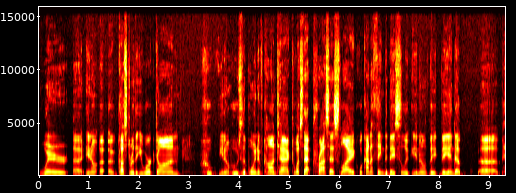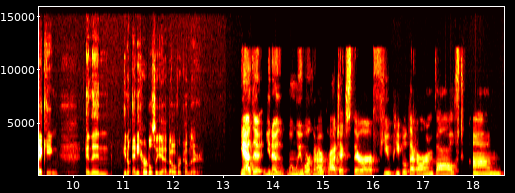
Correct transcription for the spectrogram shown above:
where uh, you know a, a customer that you worked on who you know who's the point of contact? What's that process like? What kind of thing did they salute you know they they end up uh, picking? And then you know any hurdles that you had to overcome there? Yeah the you know when we work on our projects there are a few people that are involved. Um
